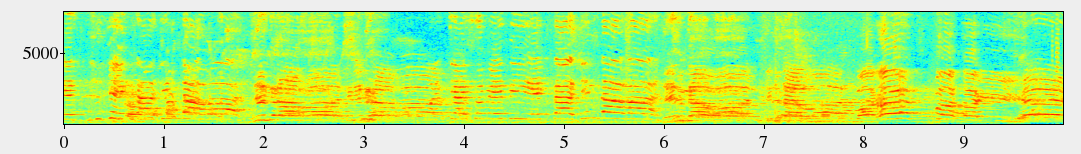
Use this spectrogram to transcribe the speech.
एकता जिंदाबाद। जिंदाबाद जिंदाबाद। पंचायत समिति एकता जिंदाबाद। जिंदाबाद जिंदाबाद। भारत माता की जय।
